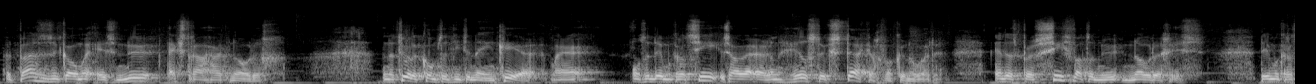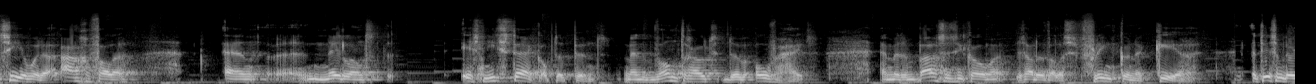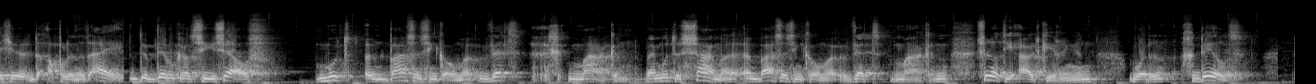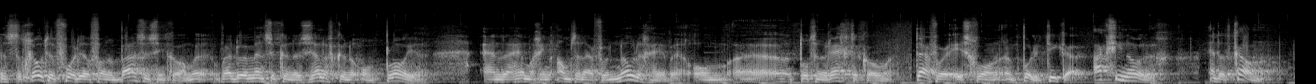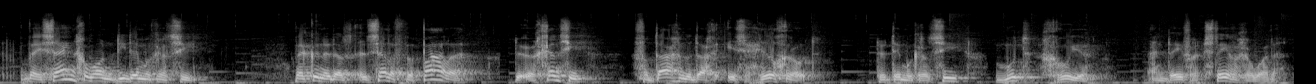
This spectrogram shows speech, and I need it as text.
Het basisinkomen is nu extra hard nodig. Natuurlijk komt het niet in één keer, maar onze democratie zou er een heel stuk sterker van kunnen worden. En dat is precies wat er nu nodig is. Democratieën worden aangevallen en eh, Nederland is niet sterk op dat punt. Men wantrouwt de overheid. En met een basisinkomen zou dat wel eens flink kunnen keren. Het is een beetje de appel en het ei. De democratie zelf moet een basisinkomen wet maken. Wij moeten samen een basisinkomen wet maken, zodat die uitkeringen worden gedeeld. Dat is het grote voordeel van een basisinkomen, waardoor mensen kunnen zelf kunnen ontplooien en daar helemaal geen ambtenaar voor nodig hebben om uh, tot hun recht te komen. Daarvoor is gewoon een politieke actie nodig. En dat kan. Wij zijn gewoon die democratie. Wij kunnen dat zelf bepalen. De urgentie vandaag in de dag is heel groot. De democratie moet groeien en steviger worden.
